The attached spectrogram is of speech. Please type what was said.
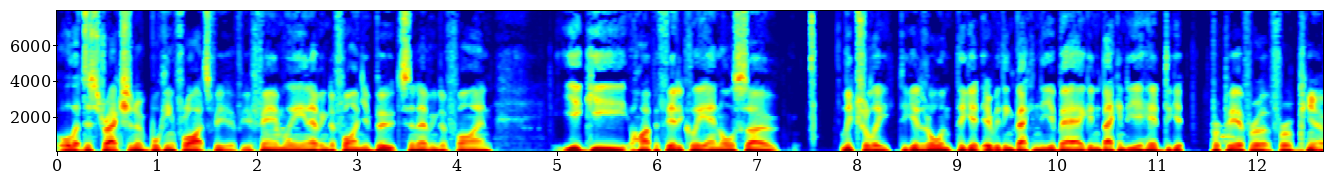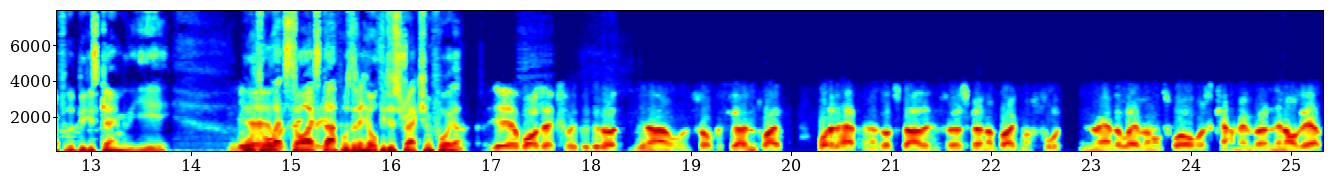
all that distraction of booking flights for you for your family and having to find your boots and having to find your gear hypothetically and also literally to get it all in, to get everything back into your bag and back into your head to get prepare for a, for a, you know for the biggest game of the year. was all that was side actually- stuff? Was it a healthy distraction for you? Yeah, it was actually because I, you know, obviously I hadn't played. What had happened is I'd started in first grade and I broke my foot in round eleven or twelve. I just can't remember. And then I was out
